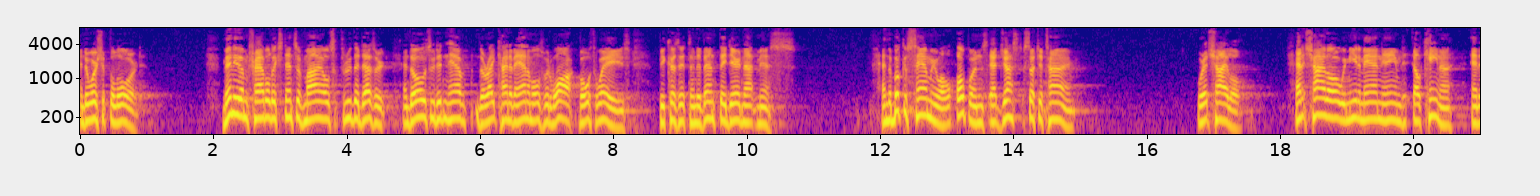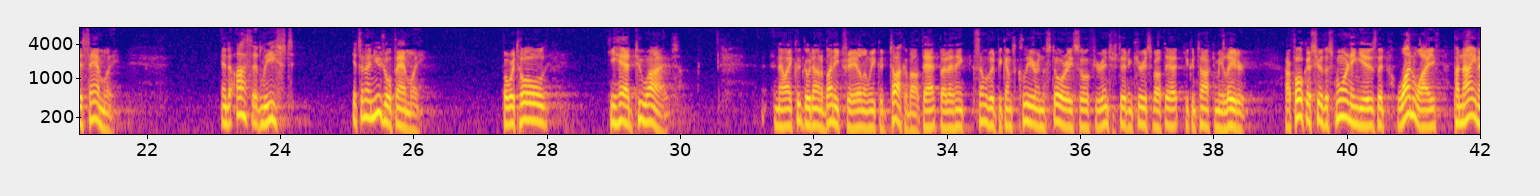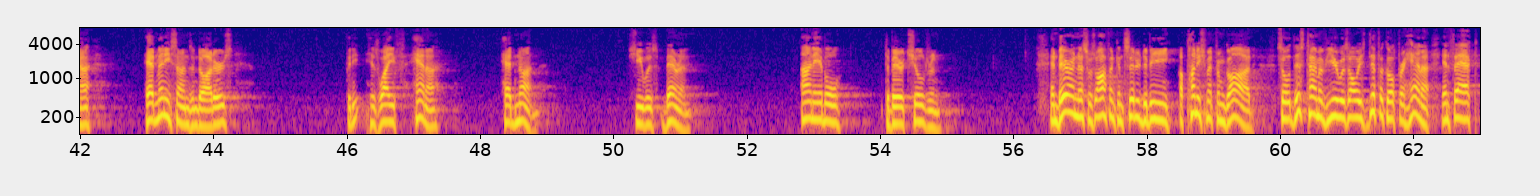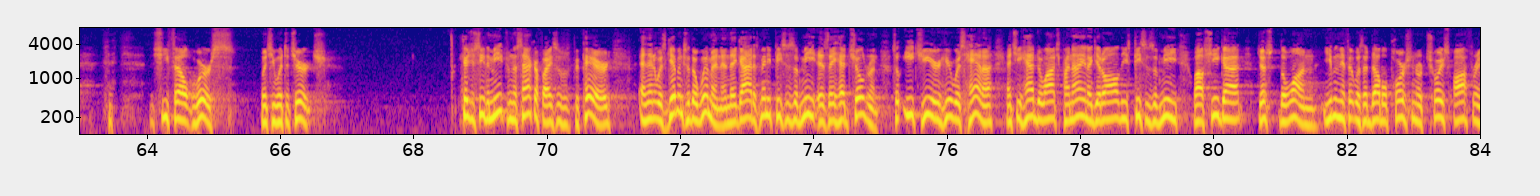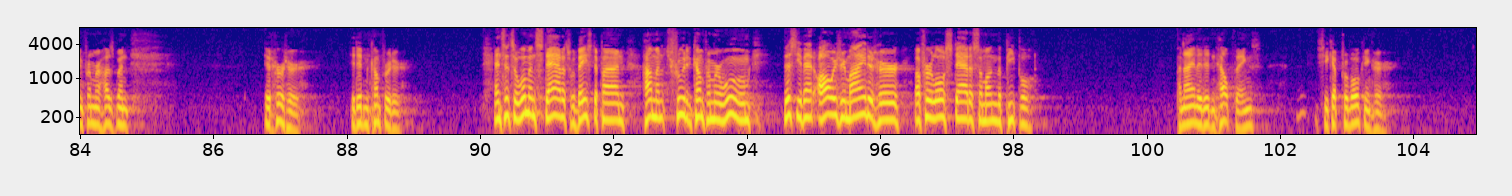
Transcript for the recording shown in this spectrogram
and to worship the Lord. Many of them traveled extensive miles through the desert and those who didn't have the right kind of animals would walk both ways because it's an event they dared not miss. And the book of Samuel opens at just such a time. We're at Shiloh. And at Shiloh, we meet a man named Elkanah and his family. And to us, at least, it's an unusual family. For we're told he had two wives. Now, I could go down a bunny trail and we could talk about that, but I think some of it becomes clear in the story, so if you're interested and curious about that, you can talk to me later. Our focus here this morning is that one wife, Peninnah, had many sons and daughters, but his wife, Hannah, had none. She was barren, unable to bear children. And barrenness was often considered to be a punishment from God so this time of year was always difficult for Hannah. In fact, she felt worse when she went to church. Because you see, the meat from the sacrifices was prepared, and then it was given to the women, and they got as many pieces of meat as they had children. So each year, here was Hannah, and she had to watch Peninnah get all these pieces of meat, while she got just the one, even if it was a double portion or choice offering from her husband. It hurt her. It didn't comfort her. And since a woman's status was based upon how much fruit had come from her womb, this event always reminded her of her low status among the people. Peninnah didn't help things. She kept provoking her.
